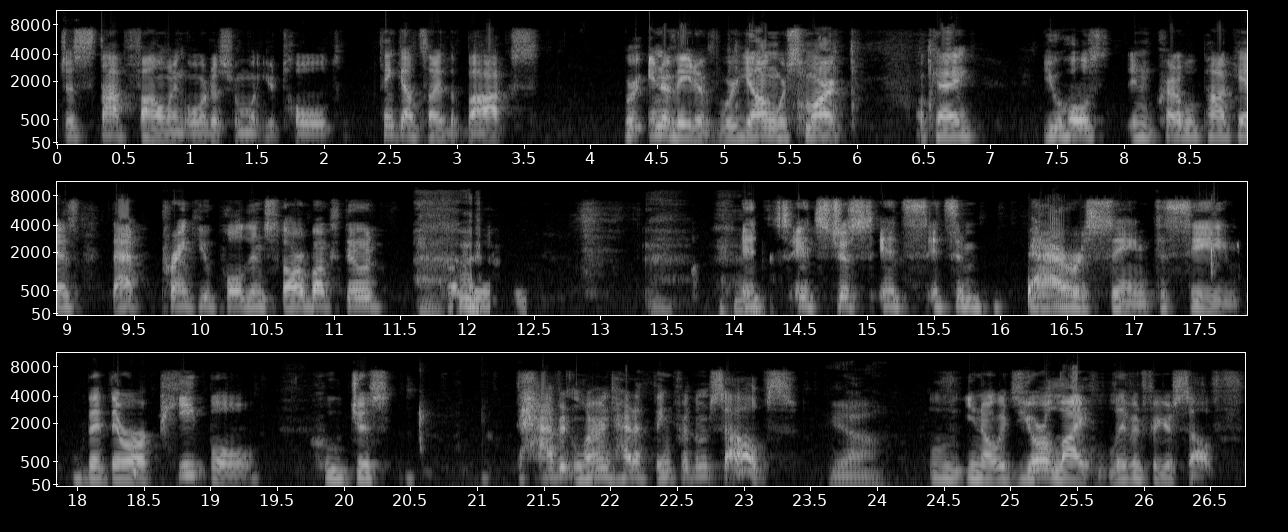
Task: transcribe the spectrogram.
just stop following orders from what you're told. Think outside the box. We're innovative. We're young. We're smart. Okay you host an incredible podcast. That prank you pulled in Starbucks, dude. it's it's just it's it's embarrassing to see that there are people who just haven't learned how to think for themselves. Yeah. You know, it's your life. Live it for yourself.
